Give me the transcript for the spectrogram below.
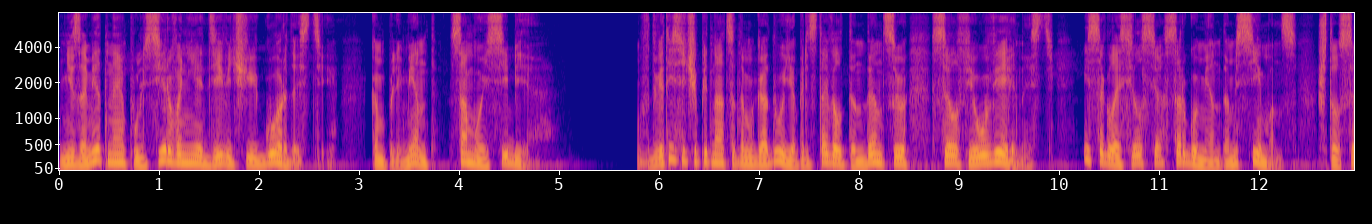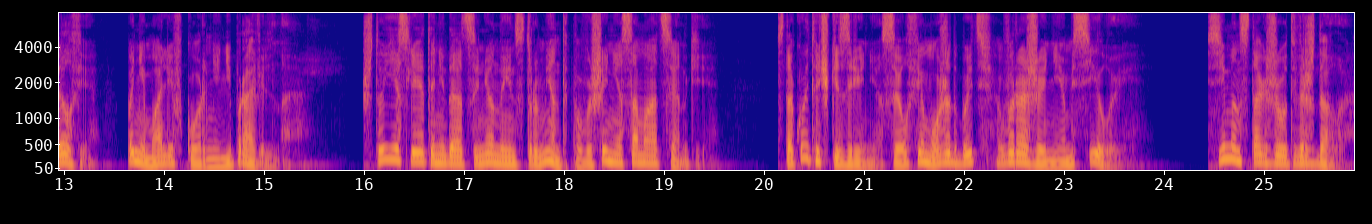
незаметное пульсирование девичьей гордости, комплимент самой себе. В 2015 году я представил тенденцию селфи-уверенность и согласился с аргументом Симмонс, что селфи понимали в корне неправильно. Что если это недооцененный инструмент повышения самооценки — с такой точки зрения селфи может быть выражением силы. Симмонс также утверждала,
